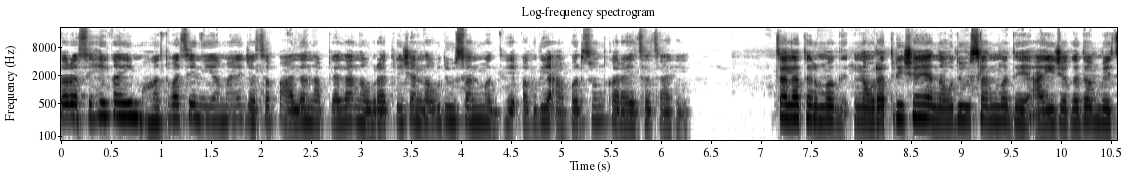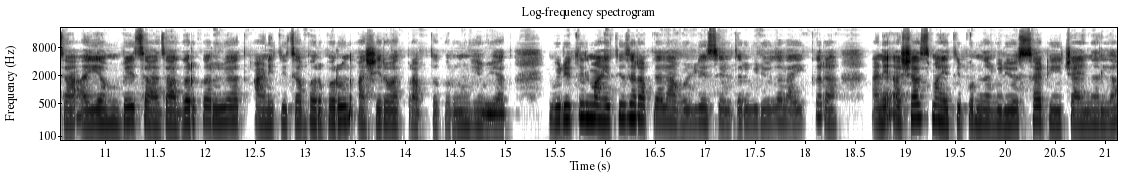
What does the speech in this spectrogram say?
तर असे हे काही महत्त्वाचे नियम आहे ज्याचं पालन आपल्याला नवरात्रीच्या नऊ दिवसांमध्ये अगदी आवर्जून करायचंच आहे. चला तर मग नवरात्रीच्या या नऊ दिवसांमध्ये आई जगदंबेचा आई अंबेचा जागर करूयात आणि तिचा भरभरून आशीर्वाद प्राप्त करून घेऊयात. व्हिडिओतील माहिती जर आपल्याला आवडली असेल तर व्हिडिओला लाईक करा आणि अशाच माहितीपूर्ण व्हिडिओजसाठी चॅनलला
